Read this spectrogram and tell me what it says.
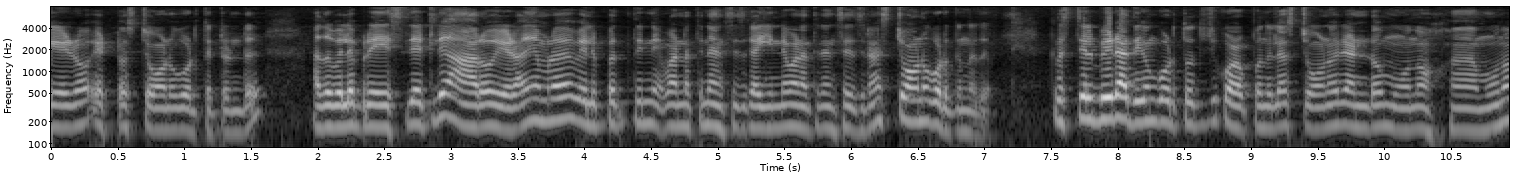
ഏഴോ എട്ടോ സ്റ്റോൺ കൊടുത്തിട്ടുണ്ട് അതുപോലെ ബ്രേസ്ലെറ്റിൽ ആറോ ഏഴോ അത് നമ്മുടെ വലുപ്പത്തിന് വണ്ണത്തിനനുസരിച്ച് കയ്യിന്റെ വണ്ണത്തിനനുസരിച്ചിട്ടാണ് സ്റ്റോൺ കൊടുക്കുന്നത്. ക്രിസ്റ്റൽ ബീഡ് അധികം കൊടുത്തു വെച്ച് കുഴപ്പമൊന്നുമില്ല. സ്റ്റോൺ രണ്ടോ മൂന്നോ മൂന്നോ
